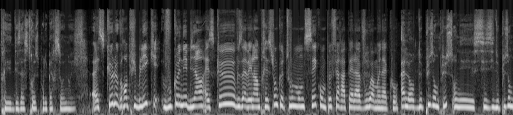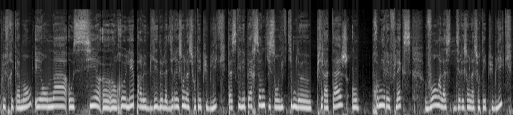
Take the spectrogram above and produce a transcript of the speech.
très désastreuses pour les personnes. Oui. Est-ce que le grand public vous connaît bien? Est-ce que vous avez l'impression que tout le monde sait qu'on peut faire appel à vous à Monaco? Alors de plus en plus, on est saisi de plus en plus fréquemment et on a aussi un relais par le biais de la direction de la sûreté publique parce que les personnes qui sont victimes d'un piratage ont premier réflexe vont à la direction de la sûreté publique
